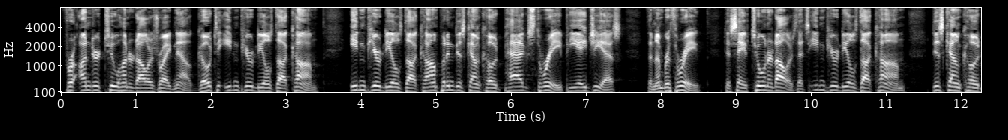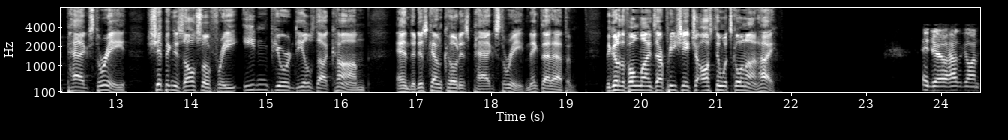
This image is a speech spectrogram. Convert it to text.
for under $200 right now. Go to EdenPureDeals.com. EdenPureDeals.com. Put in discount code PAGS3, P A G S, the number three, to save $200. That's EdenPureDeals.com. Discount code PAGS3. Shipping is also free. EdenPureDeals.com. And the discount code is PAGS3. Make that happen. We go to the phone lines. I appreciate you. Austin, what's going on? Hi. Hey, Joe. How's it going?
